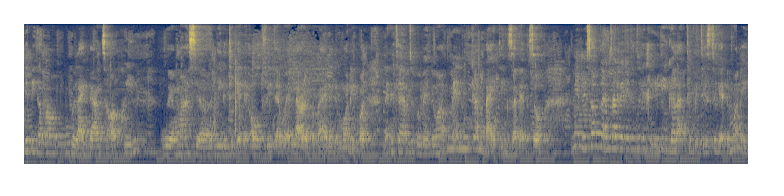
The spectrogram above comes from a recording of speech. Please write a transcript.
You think about a movie like or Queen, where Marcia needed to get the outfit and where Larry provided the money, but many times women don't have men who can buy things for them. So maybe sometimes I get into little illegal activities to get the money,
